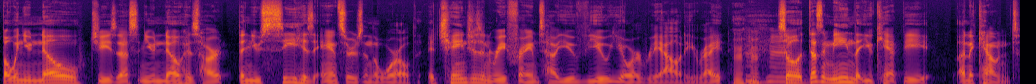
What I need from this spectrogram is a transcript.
But when you know Jesus and you know his heart, then you see his answers in the world. It changes and reframes how you view your reality, right? Mm-hmm. So it doesn't mean that you can't be an accountant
